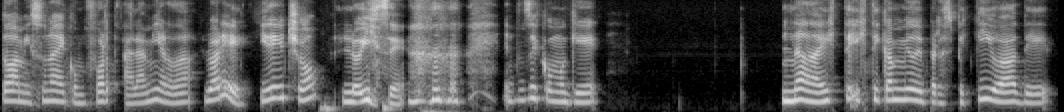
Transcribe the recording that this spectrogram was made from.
toda mi zona de confort a la mierda, lo haré. Y de hecho, lo hice. Entonces como que, nada, este, este cambio de perspectiva, de,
